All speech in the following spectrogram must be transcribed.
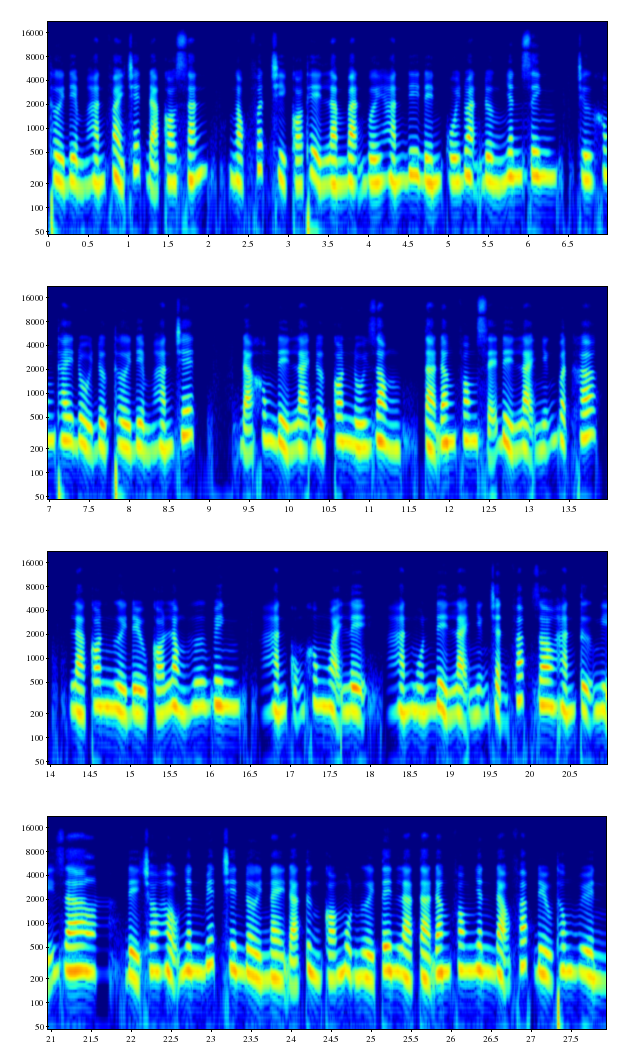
Thời điểm hắn phải chết đã có sẵn, Ngọc Phất chỉ có thể làm bạn với hắn đi đến cuối đoạn đường nhân sinh, chứ không thay đổi được thời điểm hắn chết. Đã không để lại được con nối dòng, tả Đăng Phong sẽ để lại những vật khác, là con người đều có lòng hư vinh, hắn cũng không ngoại lệ, hắn muốn để lại những trận pháp do hắn tự nghĩ ra để cho hậu nhân biết trên đời này đã từng có một người tên là Tả Đăng Phong nhân đạo Pháp đều thông huyền,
